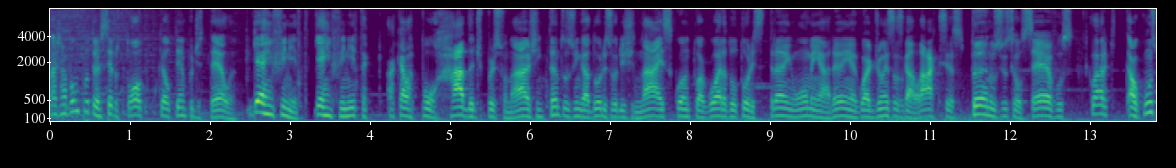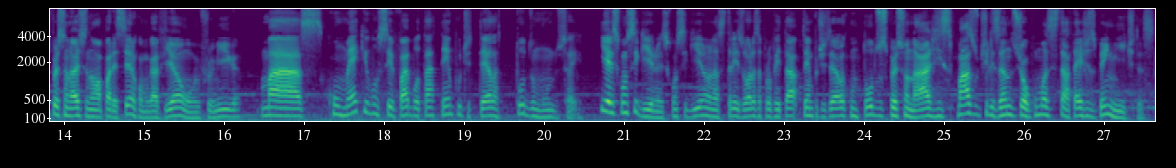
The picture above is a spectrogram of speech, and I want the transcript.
Nós já vamos pro terceiro tópico, que é o tempo de tela. Guerra Infinita. Guerra Infinita, aquela porrada de personagem, tanto os Vingadores originais, quanto agora Doutor Estranho, Homem-Aranha, Guardiões das Galáxias, Thanos e os seus servos. Claro que alguns personagens não apareceram, como Gavião, Homem-Formiga. Mas como é que você vai botar tempo de tela todo mundo isso aí? E eles conseguiram, eles conseguiram nas 3 horas aproveitar o tempo de tela com todos os personagens, mas utilizando de algumas estratégias bem nítidas.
